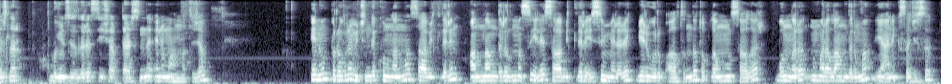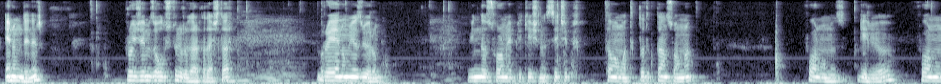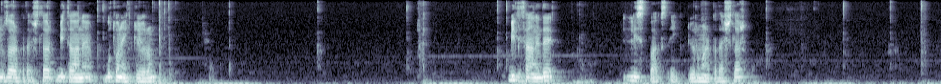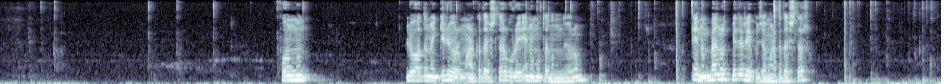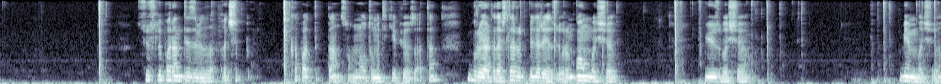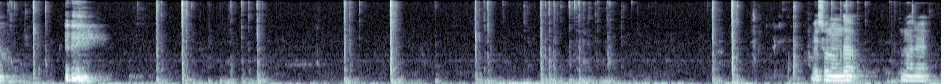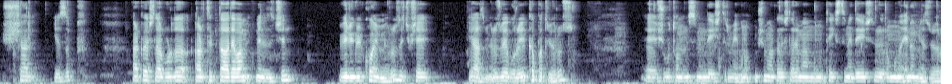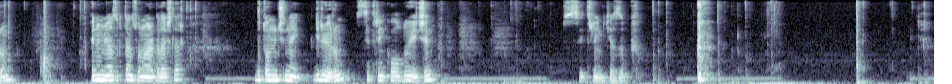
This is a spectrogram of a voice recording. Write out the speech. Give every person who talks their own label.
Speaker 1: arkadaşlar. Bugün sizlere C Sharp dersinde enum'u anlatacağım. Enum program içinde kullanılan sabitlerin anlamlandırılması ile sabitlere isim vererek bir grup altında toplamını sağlar. Bunlara numaralandırma yani kısacası enum denir. Projemizi oluşturuyoruz arkadaşlar. Buraya enum yazıyorum. Windows Form Application'ı seçip tamama tıkladıktan sonra formumuz geliyor. Formumuza arkadaşlar bir tane buton ekliyorum. Bir tane de list box ekliyorum arkadaşlar. Formun lo adına giriyorum arkadaşlar. Burayı enum'u tanımlıyorum. Enum ben rütbeleri yapacağım arkadaşlar. Süslü parantezimizi açıp kapattıktan sonra otomatik yapıyor zaten. Buraya arkadaşlar rütbeleri yazıyorum. 10 başı, 100 başı, 1000 başı, ve sonunda Marshall yazıp Arkadaşlar burada artık daha devam etmeniz için virgül koymuyoruz. Hiçbir şey yazmıyoruz ve burayı kapatıyoruz. E, şu butonun ismini değiştirmeyi unutmuşum arkadaşlar. Hemen bunun tekstini değiştiriyorum. Bunu enum yazıyorum. Enum yazdıktan sonra arkadaşlar butonun içine giriyorum. String olduğu için string yazıp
